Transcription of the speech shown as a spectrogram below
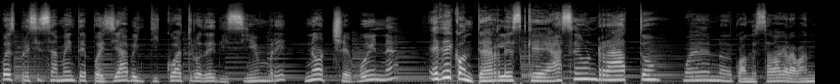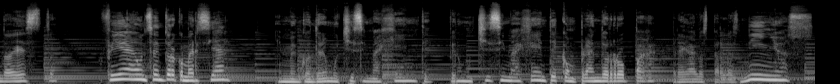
pues precisamente pues ya 24 de diciembre, Nochebuena. He de contarles que hace un rato, bueno, cuando estaba grabando esto, fui a un centro comercial y me encontré muchísima gente, pero muchísima gente comprando ropa, regalos para los niños,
